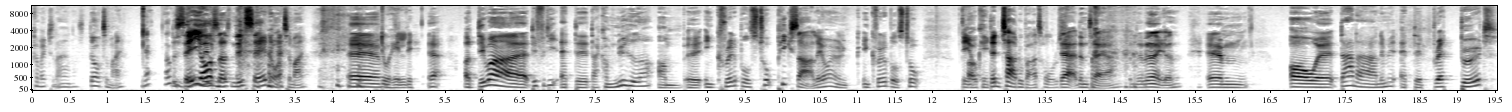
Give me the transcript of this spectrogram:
kom ikke til dig, Anders. Det var til mig. Ja, okay. Det Det, sagde er i Nils orden. også. Nils sagde det var til mig. øhm, Du er heldig. Ja, og det var det er fordi, at øh, der kom nyheder om øh, Incredibles 2. Pixar laver jo Incredibles 2. Det er okay, den tager du bare, Troels. Ja, den tager jeg. Den, den er jeg glad. Øhm, og øh, der er der nemlig, at øh, Brad Bird,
